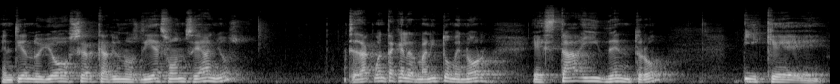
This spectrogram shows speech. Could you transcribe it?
entiendo yo, cerca de unos 10, 11 años, se da cuenta que el hermanito menor está ahí dentro y que,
